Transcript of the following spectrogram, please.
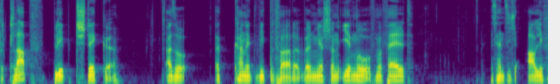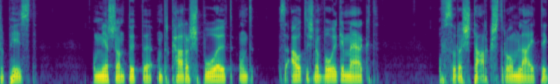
Der Klapf bleibt stecken. Also er kann nicht weiterfahren, weil wir stehen irgendwo auf dem Feld. Es haben sich alle verpisst. Und wir stehen dort und der Karre spult und das Auto ist noch wohlgemerkt auf so einer Starkstromleitung.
